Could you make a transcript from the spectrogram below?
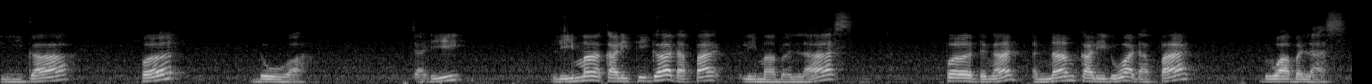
3 per 2. Jadi, 5 kali 3 dapat 15 per dengan 6 kali 2 dapat 12.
